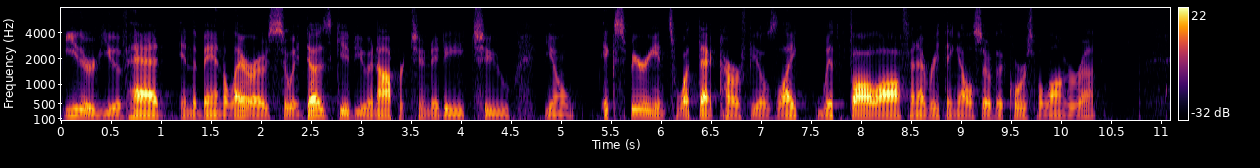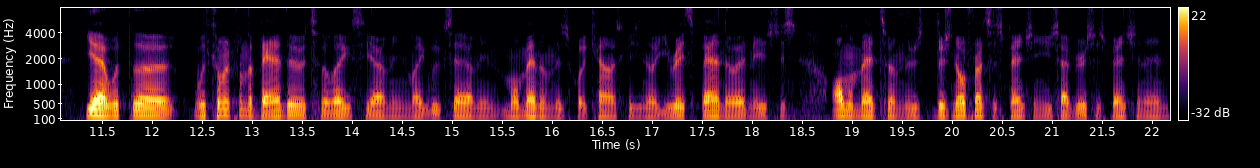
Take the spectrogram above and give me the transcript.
either of you have had in the Bandoleros. So it does give you an opportunity to you know experience what that car feels like with fall off and everything else over the course of a longer run. Yeah, with the with coming from the bando to the legacy, I mean, like Luke said, I mean, momentum is what counts because you know you race the bando. I mean, it's just all momentum. There's there's no front suspension. You just have your suspension, and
